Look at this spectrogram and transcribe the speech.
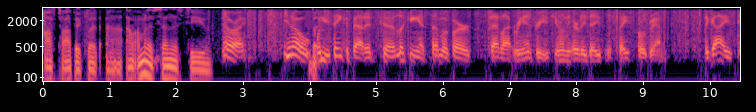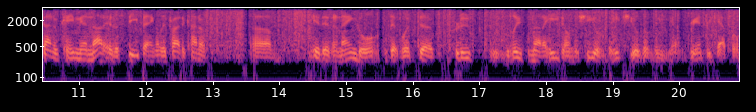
off topic, but uh, I'm going to send this to you. All right. You know, but, when you think about it, uh, looking at some of our satellite reentries, you know, in the early days of the space program, the guys kind of came in not at a steep angle. They tried to kind of um, hit at an angle that would uh, produce the least amount of heat on the shield, the heat shield of the uh, reentry capsule.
